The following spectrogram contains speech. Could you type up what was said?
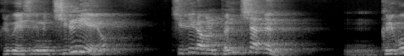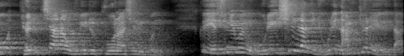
그리고 예수님은 진리예요. 진리라고 하면 변치 않는, 음, 그리고 변치 않아 우리를 구원하시는 분. 그 예수님은 우리의 신랑이죠. 우리 남편이에요. 나,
